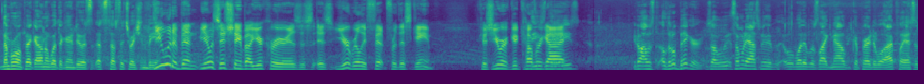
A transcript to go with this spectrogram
number one pick. I don't know what they're going to do. It's that's a tough situation to be in you in. would have been. You know what's interesting about your career is is, is you're really fit for this game because you were a good cover These guy. days, you know, I was a little bigger. So somebody asked me what it was like now compared to what I play. I said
